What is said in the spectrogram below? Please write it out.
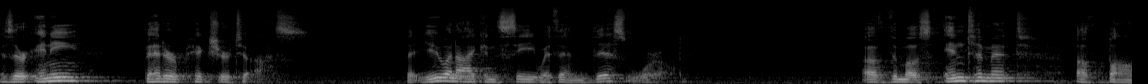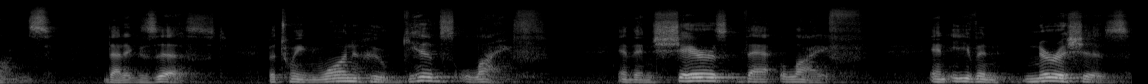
Is there any better picture to us that you and I can see within this world of the most intimate of bonds that exist between one who gives life and then shares that life and even nourishes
